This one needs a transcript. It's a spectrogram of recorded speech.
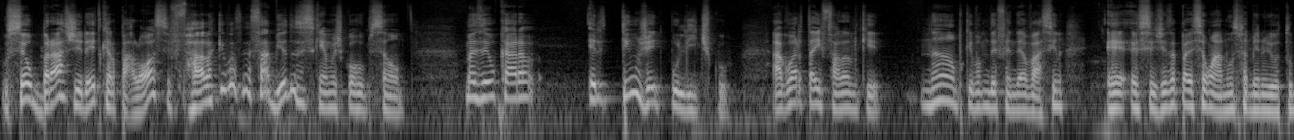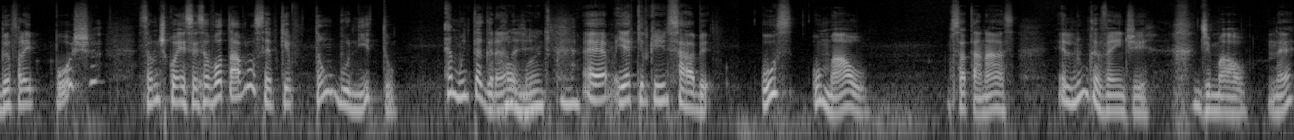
O seu braço direito, que era o Palocci, fala que você sabia dos esquemas de corrupção. Mas aí o cara, ele tem um jeito político. Agora tá aí falando que não, porque vamos defender a vacina. É, esses dias apareceu um anúncio para mim no YouTube. Eu falei, poxa, se eu não te conhecesse, eu votava em você, porque tão bonito é muita grana. Romântico. Né? É, e é aquilo que a gente sabe. O, o mal, o Satanás, ele nunca vem de, de mal, né?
